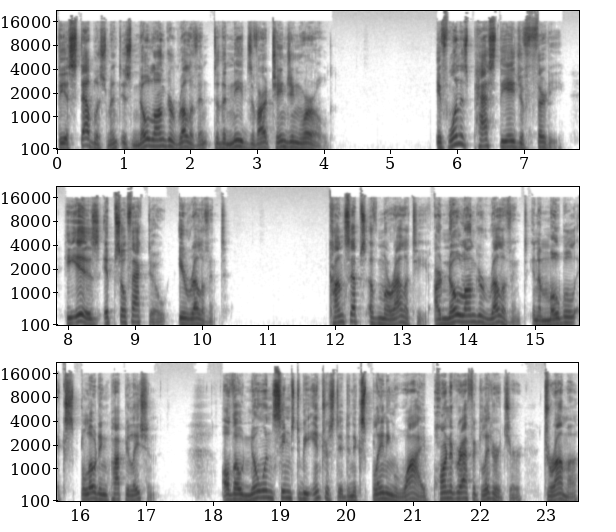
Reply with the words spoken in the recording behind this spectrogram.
The establishment is no longer relevant to the needs of our changing world. If one is past the age of 30, he is ipso facto irrelevant. Concepts of morality are no longer relevant in a mobile, exploding population. Although no one seems to be interested in explaining why pornographic literature, drama,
